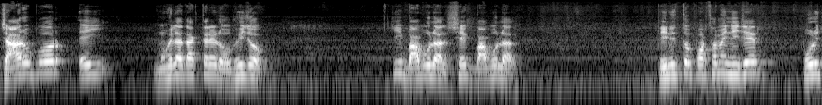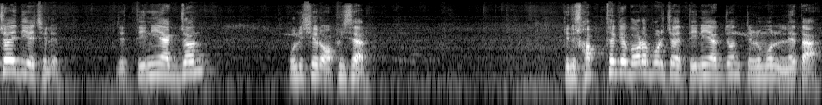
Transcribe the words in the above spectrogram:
যার উপর এই মহিলা ডাক্তারের অভিযোগ। কি বাবুলাল? শেখ বাবুলাল। তিনি তো প্রথমে নিজের পরিচয় দিয়েছিলেন যে তিনি একজন পুলিশের অফিসার। কিন্তু সবথেকে বড় পরিচয়, তিনি একজন তৃণমূল নেতা।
